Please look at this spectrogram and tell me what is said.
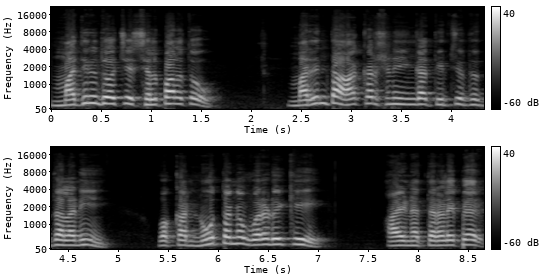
మదిని దోచే శిల్పాలతో మరింత ఆకర్షణీయంగా తీర్చిదిద్దాలని ఒక నూతన వరుడికి ఆయన తెరలేపారు.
